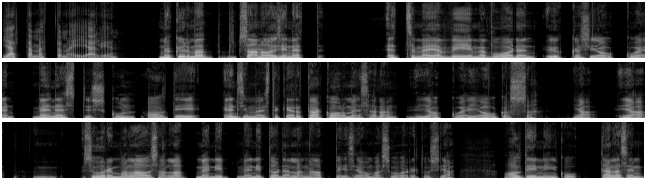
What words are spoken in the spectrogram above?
jättämättömän jäljen? No kyllä mä sanoisin, että, että se meidän viime vuoden ykkösjoukkueen menestys, kun oltiin ensimmäistä kertaa 300 joukkueen joukossa ja, ja suurimmalla osalla meni, meni todella nappiin se oma suoritus ja oltiin niin kuin tällaisen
